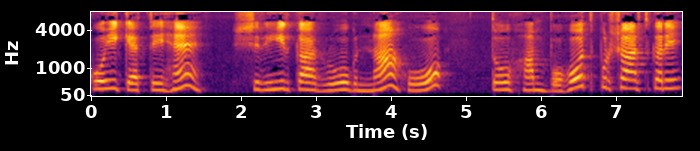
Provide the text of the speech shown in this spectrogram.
कोई कहते हैं, शरीर का रोग ना हो तो हम बहुत पुरुषार्थ करें।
